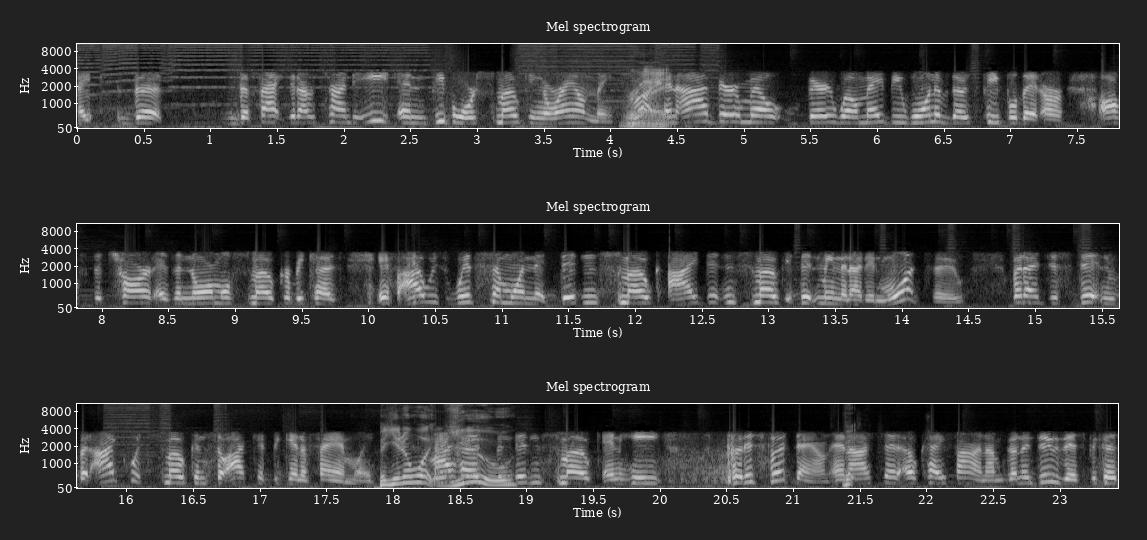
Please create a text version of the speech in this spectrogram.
like the the fact that I was trying to eat and people were smoking around me. Right. And I very well very well may be one of those people that are off the chart as a normal smoker because if I was with someone that didn't smoke, I didn't smoke. It didn't mean that I didn't want to, but I just didn't. But I quit smoking so I could begin a family. But you know what? My You- husband didn't smoke, and he put his foot down, and I said, "Okay, fine, I'm going to do this because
